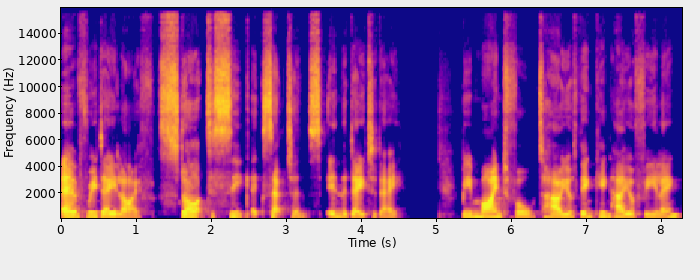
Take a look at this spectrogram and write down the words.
everyday life, start to seek acceptance in the day to day. Be mindful to how you're thinking, how you're feeling,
